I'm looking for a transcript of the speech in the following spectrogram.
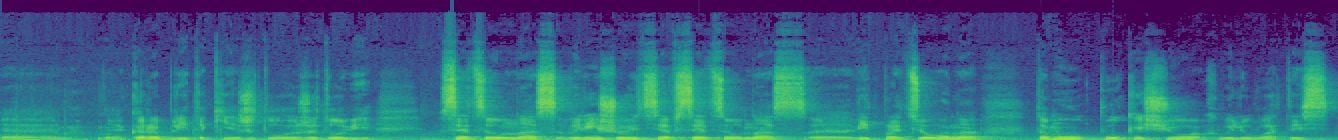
е, е, кораблі такі житлові. Все це у нас вирішується, все це у нас е, відпрацьовано, тому поки що хвилюватись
